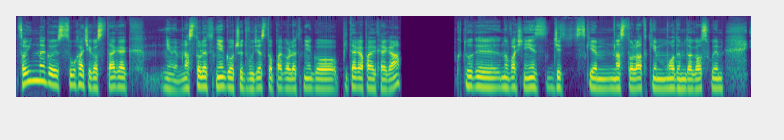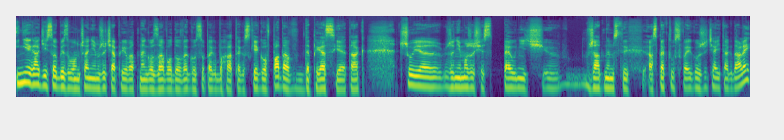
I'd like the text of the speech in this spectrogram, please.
Co innego jest słuchać rozterek, nie wiem, nastoletniego czy dwudziestoparoletniego Petera Parkera, który no właśnie jest dzieckiem, nastolatkiem, młodym dorosłym i nie radzi sobie z łączeniem życia prywatnego, zawodowego, superbohaterskiego, wpada w depresję, tak, czuje, że nie może się spełnić w żadnym z tych aspektów swojego życia i tak dalej,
